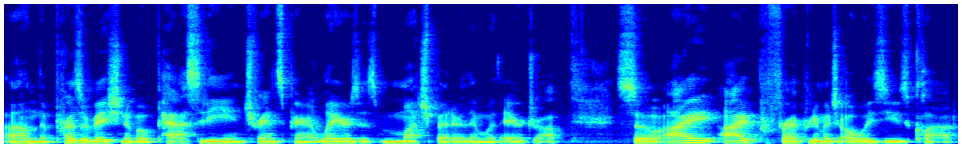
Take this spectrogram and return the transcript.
Um, the preservation of opacity and transparent layers is much better than with AirDrop. So I, I prefer, I pretty much always use cloud.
